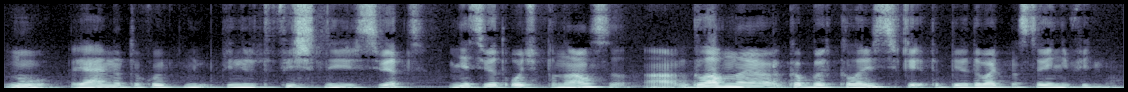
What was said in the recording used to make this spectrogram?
ну, реально такой кинематографичный цвет. Мне цвет очень понравился. А главное, как бы, колористика, это передавать настроение фильма.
